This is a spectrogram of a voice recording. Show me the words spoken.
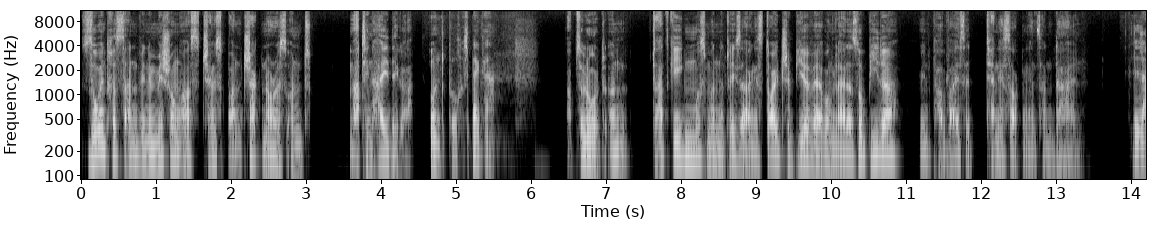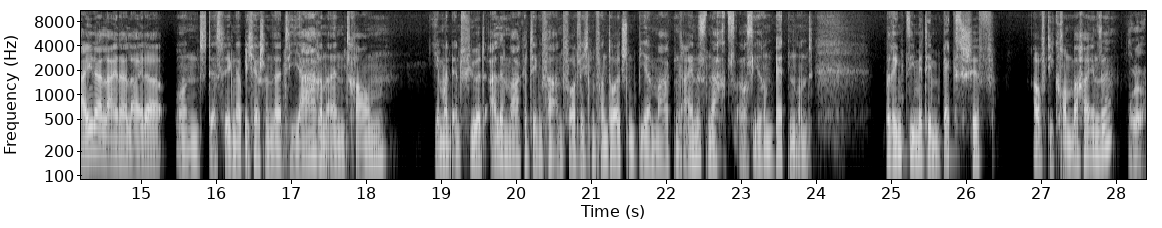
so interessant wie eine Mischung aus James Bond, Chuck Norris und Martin Heidegger. Und Boris Becker. Absolut. Und dagegen muss man natürlich sagen, ist deutsche Bierwerbung leider so bieder wie ein paar weiße Tennissocken in Sandalen. Leider, leider, leider. Und deswegen habe ich ja schon seit Jahren einen Traum. Jemand entführt alle Marketingverantwortlichen von deutschen Biermarken eines Nachts aus ihren Betten und bringt sie mit dem Becks-Schiff auf die Krombacher Insel. Oder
